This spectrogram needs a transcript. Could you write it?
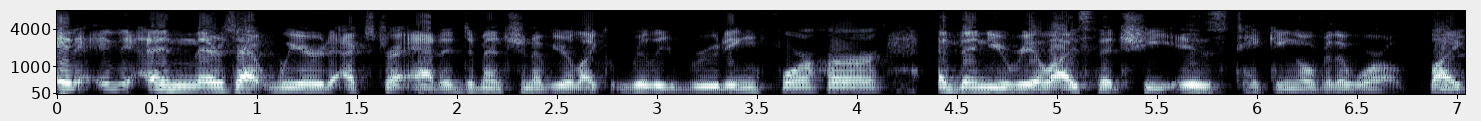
And, and, and there's that weird extra added dimension of you're like really rooting for her, and then you realize that she is taking over the world. Like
